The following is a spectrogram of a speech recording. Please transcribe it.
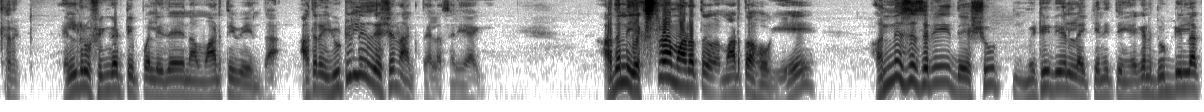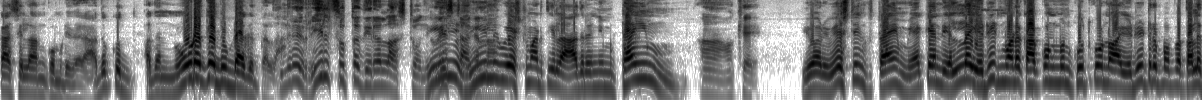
correct ಎಲ್ಲರೂ ಫಿಂಗರ್ ಟಿಪ್ಪಲ್ಲಿದೆ ನಾವು ಮಾಡ್ತೀವಿ ಅಂತ. ಅದರ ಯುಟಿಲೈಸೇಷನ್ ಆಗ್ತಾ ಇಲ್ಲ ಸರಿಯಾಗಿ. ಅದನ್ನು ಎಕ್ಸ್ಟ್ರಾ ಮಾಡತ್ತ ಮಾಡ್ತಾ ಹೋಗಿ unnecessary they shoot material like anything ಯಾಕೆಂದ್ರೆ ದುಡ್ಡಿಲ್ಲ ಕಾಸಿಲ್ಲ ಅನ್ಕೊಂಡ್ಬಿಟ್ಟಿದ್ದಾರೆ. ಅದಕ್ಕೂ ಅದನ್ನು ನೋಡೋಕ್ಕೆ ದುಡ್ಡಾಗುತ್ತಲ್ಲ. ಅಂದ್ರೆ ರೀಲ್ ಸುತ್ತದಿರಲ್ಲ ಅಷ್ಟೊಂದು ರೀಲ್ ಆಗಲ್ಲ. ರೀಲ್ ವೇಸ್ಟ್ ಮಾಡ್ತಿಲ್ಲ ಆದರೆ ನಿಮ್ಮ ಟೈಮ್ ಹಾ okay you are wasting time ಯಾಕೆಂದ್ರೆ ಎಲ್ಲ ಎಡಿಟ್ ಮಾಡೋಕೆ ಹಾಕೊಂಡು ಬಂದು ಕೂತ್ಕೊಂಡು ಆ ಎಡಿಟರ್ ಪಾಪ ತಲೆ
